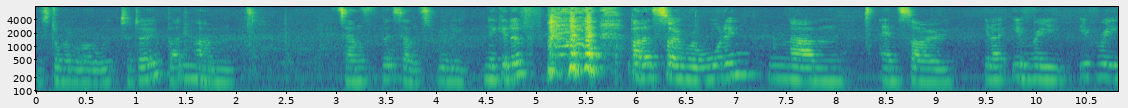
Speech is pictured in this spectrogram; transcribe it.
We've still got a lot of work to do, but. Mm. Um, sounds that sounds really negative, but it's so rewarding. Mm. Um, and so, you know, every every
